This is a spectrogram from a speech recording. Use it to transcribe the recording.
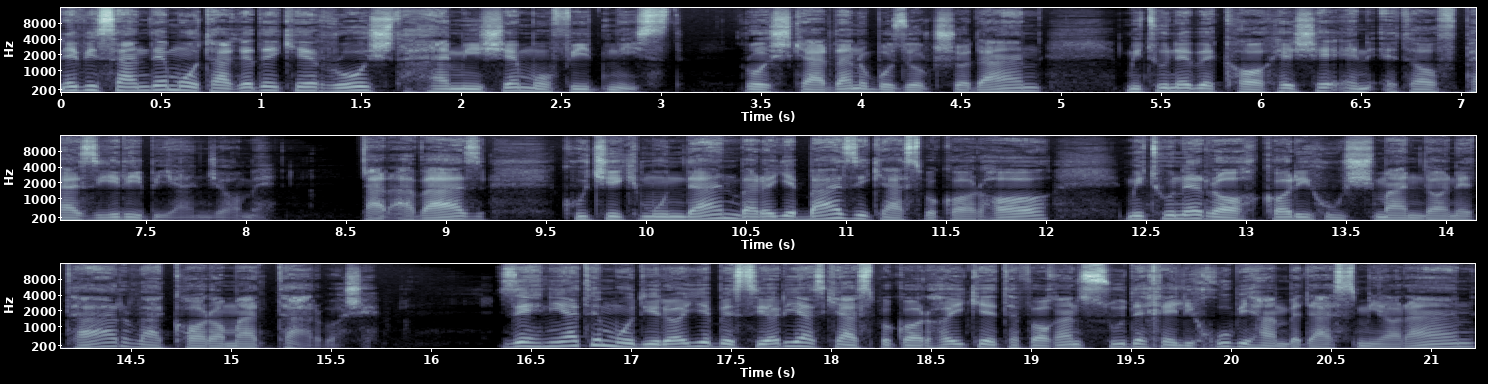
نویسنده معتقده که رشد همیشه مفید نیست. رشد کردن و بزرگ شدن می‌تونه به کاهش انعطاف پذیری بیانجامه. در عوض کوچیک موندن برای بعضی کسب و کارها می‌تونه راهکاری هوشمندانه تر و کارآمدتر باشه. ذهنیت مدیرای بسیاری از کسب و کارهایی که اتفاقا سود خیلی خوبی هم به دست میارن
